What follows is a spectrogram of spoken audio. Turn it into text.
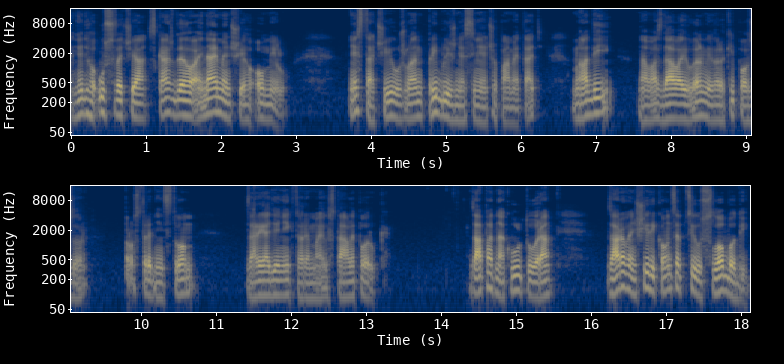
hneď ho usvedčia z každého aj najmenšieho omylu. Nestačí už len približne si niečo pamätať. Mladí na vás dávajú veľmi veľký pozor prostredníctvom zariadení, ktoré majú stále po ruke. Západná kultúra zároveň šíri koncepciu slobody,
